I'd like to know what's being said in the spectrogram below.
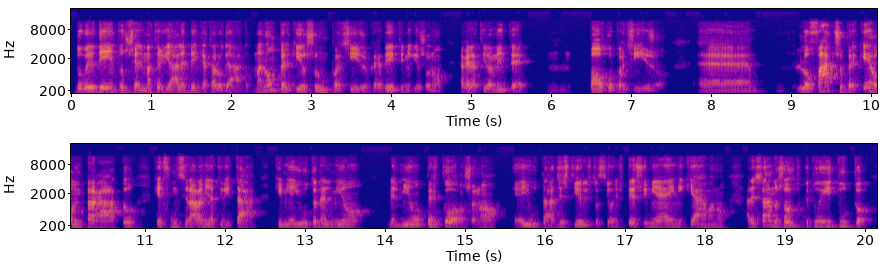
dove dentro c'è il materiale ben catalogato, ma non perché io sono un preciso, credetemi che sono relativamente mh, poco preciso. Eh, lo faccio perché ho imparato che funziona la mia attività, che mi aiuta nel mio, nel mio percorso, no? E aiuta a gestire le situazioni. Spesso i miei mi chiamano, Alessandro, so che tu hai tutto.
